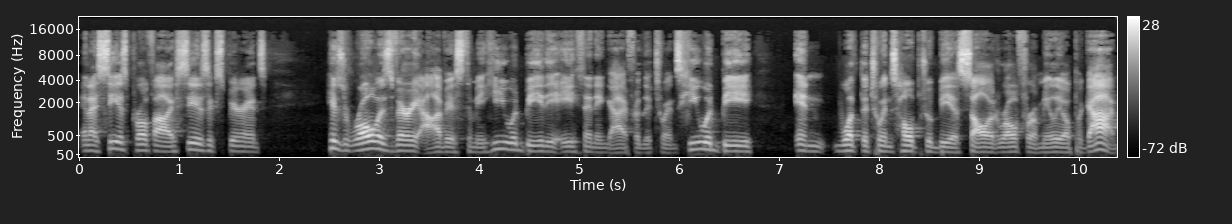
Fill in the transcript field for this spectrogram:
and I see his profile, I see his experience, his role is very obvious to me. He would be the eighth inning guy for the Twins. He would be in what the Twins hoped would be a solid role for Emilio Pagan,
